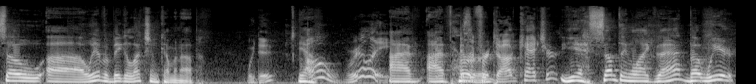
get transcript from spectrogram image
So uh, we have a big election coming up. We do? Yeah. Oh, really? I've I've Is heard it for dog catcher? Yes, something like that. But we're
